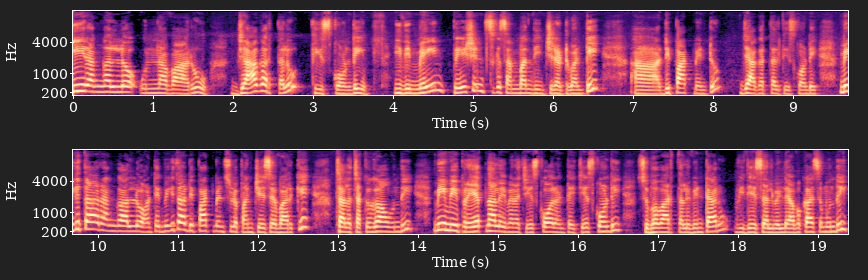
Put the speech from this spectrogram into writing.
ఈ రంగంలో ఉన్నవారు జాగ్రత్తలు తీసుకోండి. ఇది మెయిన్ పేషెంట్స్కి సంబంధించినటువంటి డిపార్ట్మెంటు. జాగ్రత్తలు తీసుకోండి. మిగతా రంగాల్లో అంటే మిగతా డిపార్ట్మెంట్స్లో పనిచేసే వారికి చాలా చక్కగా ఉంది. మీ మీ ప్రయత్నాలు ఏమైనా చేసుకోవాలంటే చేసుకోండి. శుభవార్తలు వింటారు. విదేశాలు వెళ్ళే అవకాశం ఉంది.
